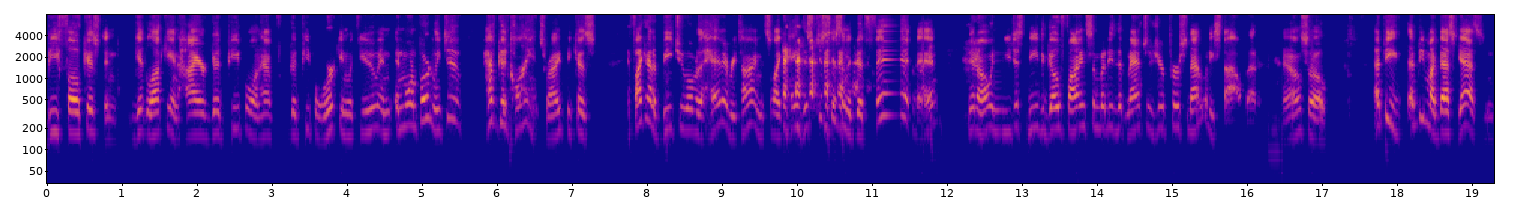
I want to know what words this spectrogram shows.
be focused and get lucky and hire good people and have good people working with you. And, and more importantly, too, have good clients, right? Because if I got to beat you over the head every time, it's like, hey, this just isn't a good fit, man. You know, and you just need to go find somebody that matches your personality style better. You know, so that'd be that'd be my best guess. And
